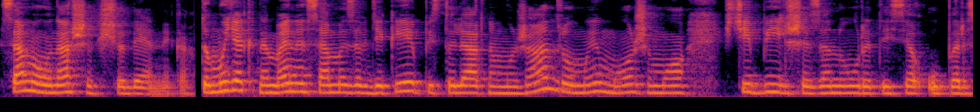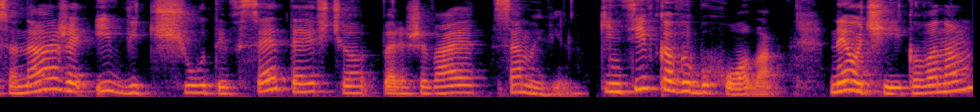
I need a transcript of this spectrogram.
саме у наших щоденниках. Тому, як на мене, саме завдяки епістолярному жанру ми можемо ще більше зануритися у персонажа і відчути все те, що переживає саме він. Кінцівка вибухова, неочікувана,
